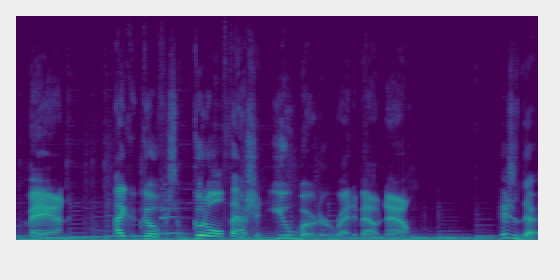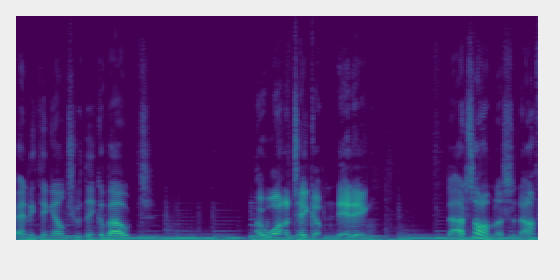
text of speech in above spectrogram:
Man, I could go for some good old fashioned you murder right about now. Isn't there anything else you think about? I want to take up knitting. That's harmless enough.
